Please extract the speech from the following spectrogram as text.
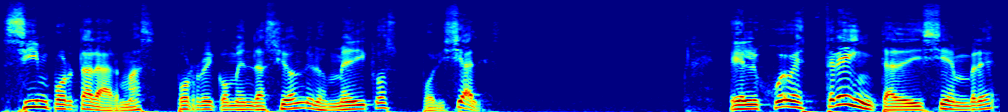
sin portar armas por recomendación de los médicos policiales. El jueves 30 de diciembre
